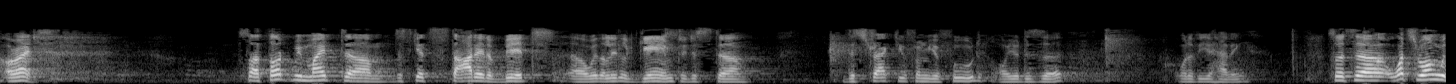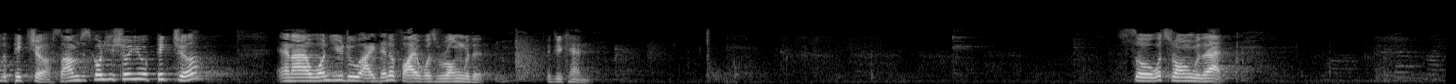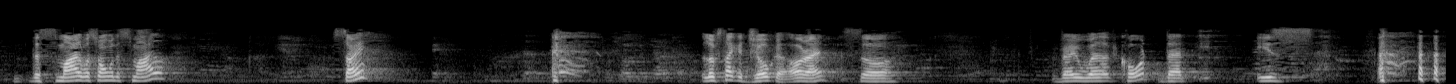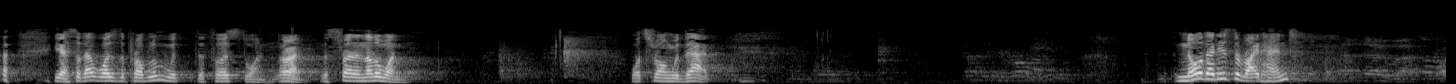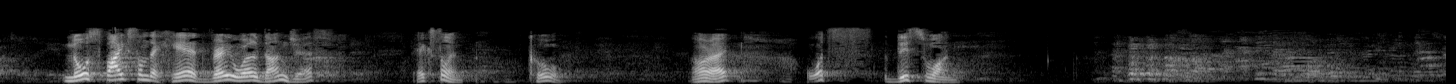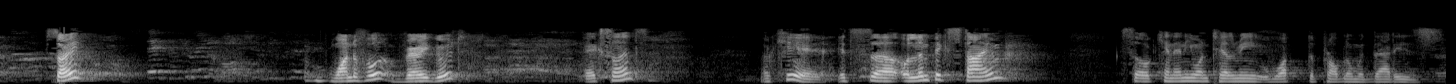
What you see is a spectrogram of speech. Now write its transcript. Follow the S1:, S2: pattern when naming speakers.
S1: All right. So I thought we might um, just get started a bit uh, with a little game to just uh, distract you from your food or your dessert, whatever you're having. So it's uh, what's wrong with the picture. So I'm just going to show you a picture, and I want you to identify what's wrong with it, if you can. So what's wrong with that? The smile, what's wrong with the smile? Sorry? Looks like a joker, alright. So, very well caught. That is, yeah, so that was the problem with the first one. Alright, let's try another one. What's wrong with that? No, that is the right hand. No spikes on the head. Very well done, Jeff. Excellent. Cool. All right. What's this one? Sorry? Wonderful. Very good. Excellent. Okay. It's uh, Olympics time. So can anyone tell me what the problem with that is?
